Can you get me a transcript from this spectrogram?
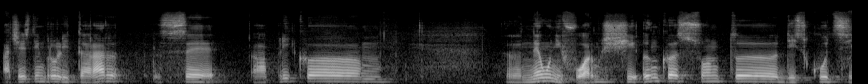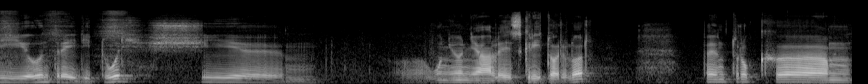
acest timbru literar se aplică neuniform și încă sunt uh, discuții între edituri și uh, Uniunea ale scriitorilor, pentru că um,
